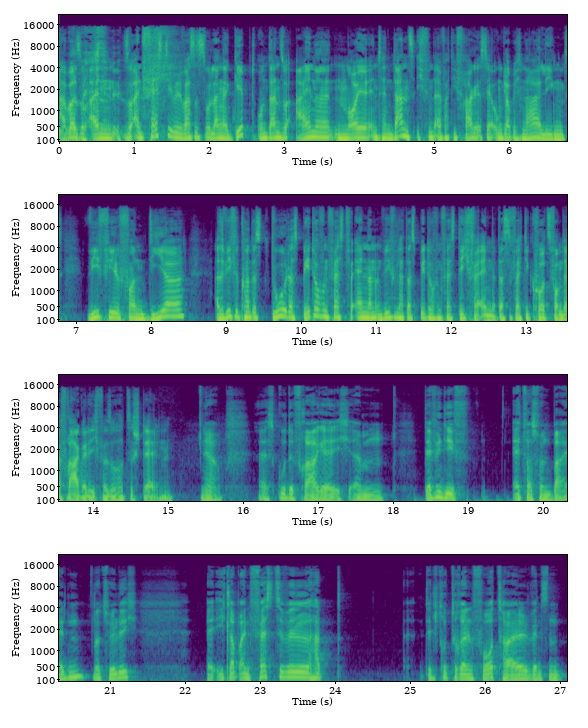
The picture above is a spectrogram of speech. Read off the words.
Aber so ein, so ein Festival, was es so lange gibt und dann so eine neue Intendanz. Ich finde einfach, die Frage ist ja unglaublich naheliegend. Wie viel von dir also wie viel konntest du das Beethovenfest verändern und wie viel hat das Beethovenfest dich verändert? Das ist vielleicht die Kurzform der Frage, die ich versuche zu stellen. Ja, das ist eine gute Frage. Ich ähm, definitiv etwas von beiden natürlich. Äh, ich glaube, ein Festival hat den strukturellen Vorteil, wenn es ein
